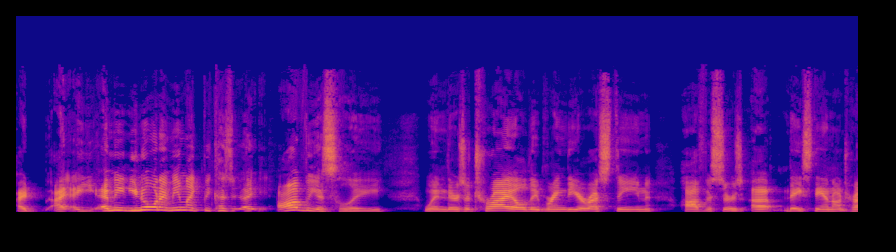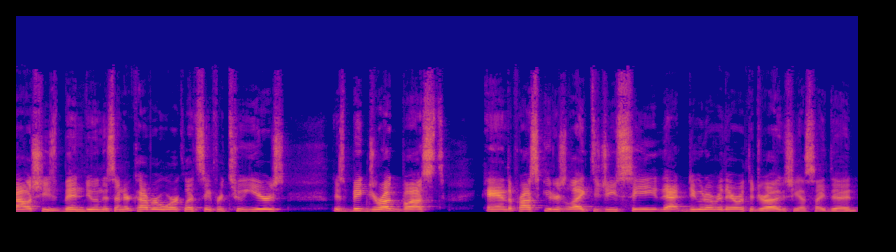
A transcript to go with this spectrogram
I I I mean, you know what I mean like because uh, obviously when there's a trial they bring the arresting officers up, they stand on trial. She's been doing this undercover work let's say for 2 years. This big drug bust and the prosecutor's like, "Did you see that dude over there with the drugs?" "Yes, I did."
